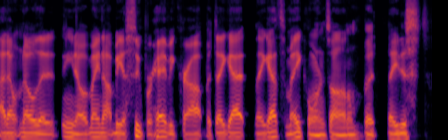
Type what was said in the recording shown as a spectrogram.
I don't know that it, you know it may not be a super heavy crop, but they got they got some acorns on them, but they just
